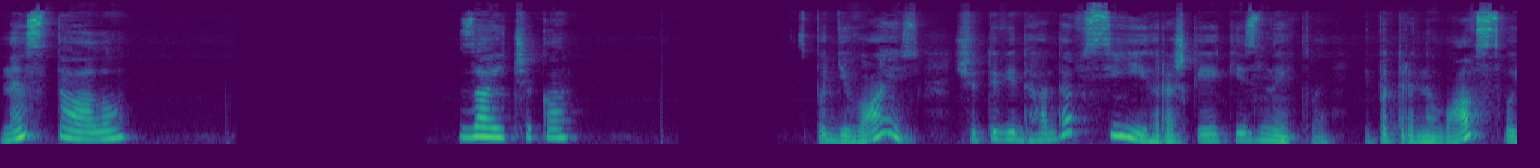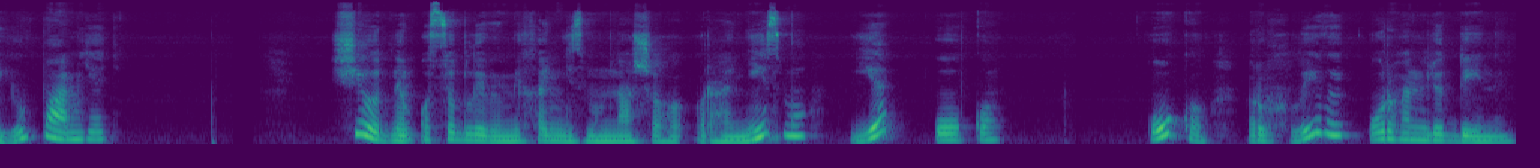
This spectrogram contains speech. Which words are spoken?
не стало? Зайчика. Сподіваюсь, що ти відгадав всі іграшки, які зникли, і потренував свою пам'ять. Ще одним особливим механізмом нашого організму є око. Око рухливий орган людини.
